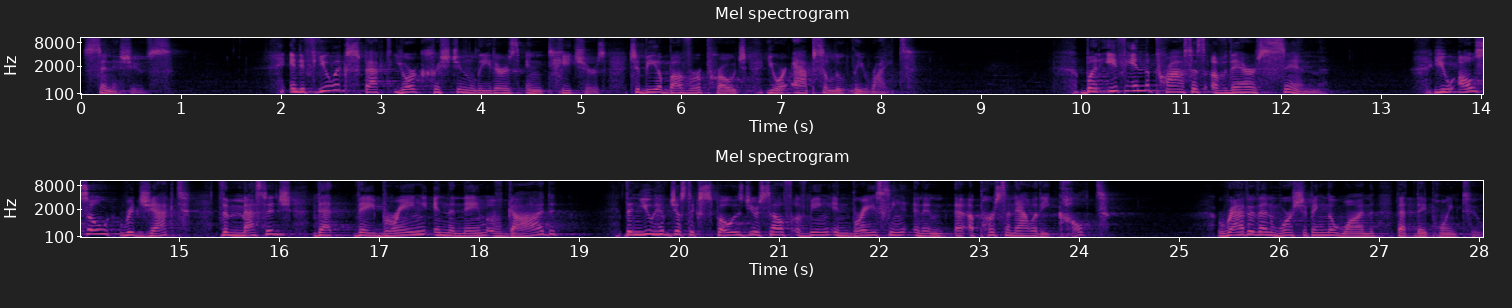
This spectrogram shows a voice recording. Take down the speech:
sin issues. And if you expect your Christian leaders and teachers to be above reproach, you are absolutely right. But if in the process of their sin, you also reject the message that they bring in the name of God, then you have just exposed yourself of being embracing an, a personality cult rather than worshiping the one that they point to.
